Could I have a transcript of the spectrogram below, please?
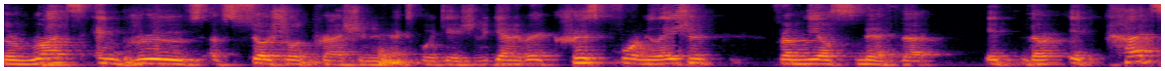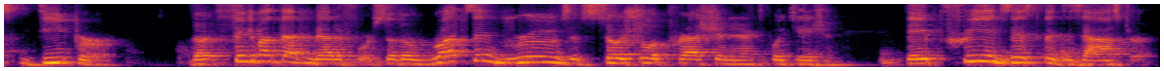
the ruts and grooves of social oppression and exploitation. Again, a very crisp formulation from Neil Smith that it, the, it cuts deeper. The, think about that metaphor. So the ruts and grooves of social oppression and exploitation, they pre-exist the disaster.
